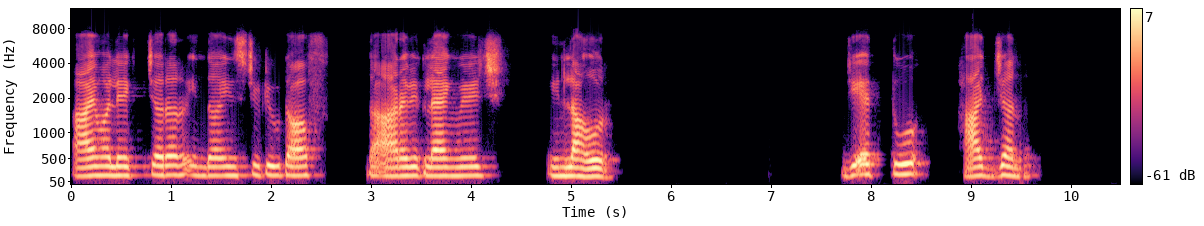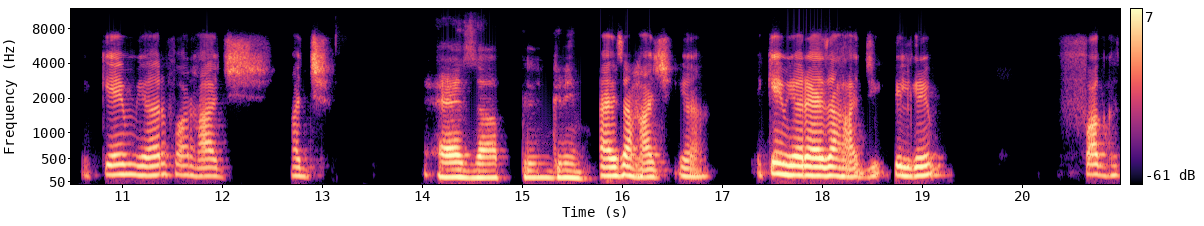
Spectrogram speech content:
I am a lecturer in the Institute of the Arabic Language in Lahore. Jaitu Hajjan. Came here for Hajj. Hajj. As a pilgrim. as a Hajj, yeah. He came here as a Haji pilgrim. Fag,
